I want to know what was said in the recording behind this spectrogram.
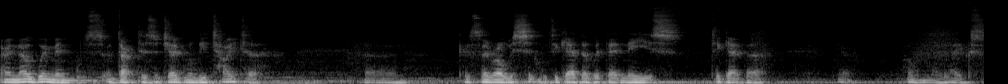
I I know women's adductors are generally tighter because they're always sitting together with their knees together, you know, on their legs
